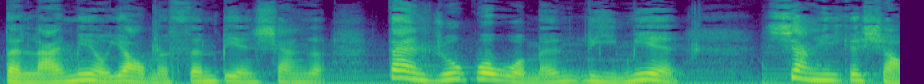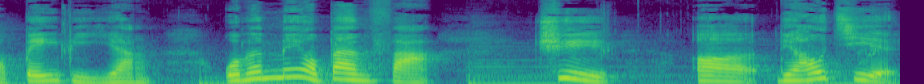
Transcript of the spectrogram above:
本来没有要我们分辨善恶，但如果我们里面像一个小 baby 一样，我们没有办法去呃了解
